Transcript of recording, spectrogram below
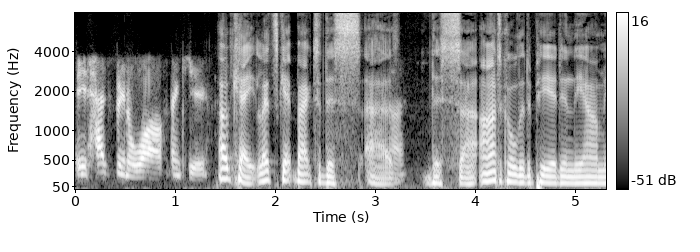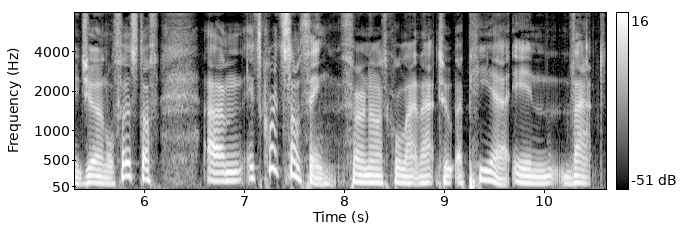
It has been a while. Thank you. Okay, let's get back to this uh, no. this uh, article that appeared in the Army Journal. First off, um, it's quite something for an article like that to appear in that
